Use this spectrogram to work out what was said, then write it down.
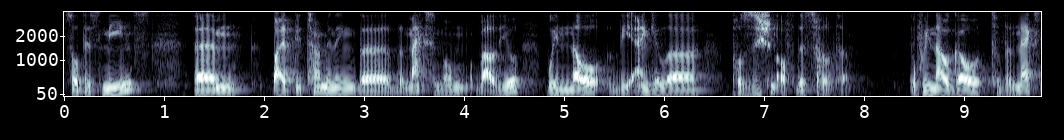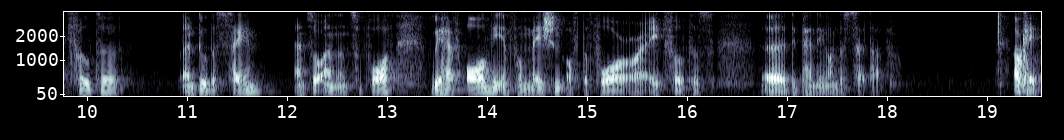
So this means um, by determining the, the maximum value, we know the angular position of this filter. If we now go to the next filter and do the same, and so on and so forth. We have all the information of the four or eight filters uh, depending on the setup. Okay,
